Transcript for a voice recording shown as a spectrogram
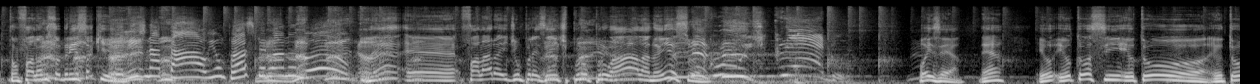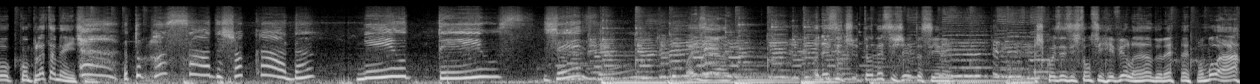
Estão falando sobre isso aqui. Feliz Natal e um próspero ano novo. Né? É, falaram aí de um presente pro, pro Alan, não é isso? Cruz, credo. Pois é, né? Eu, eu tô assim, eu tô. Eu tô completamente. Eu tô passada, chocada. Meu Deus, Jesus. Pois é. Tô desse, tô desse jeito assim, né? As coisas estão se revelando, né? Vamos lá.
